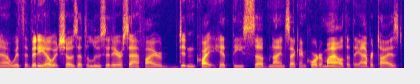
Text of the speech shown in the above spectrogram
Now, with the video, it shows that the Lucid Air Sapphire didn't quite hit the sub 9 second quarter mile that they advertised,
